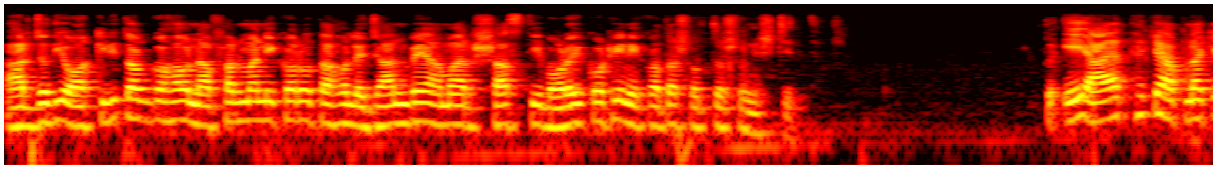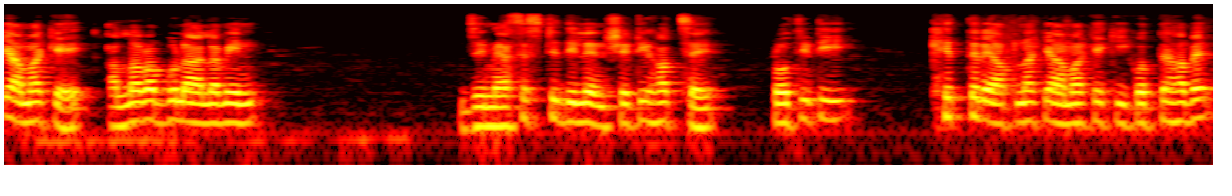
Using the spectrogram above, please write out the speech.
আর যদি অকৃতজ্ঞ হও, নাফারমানি করো, তাহলে জানবে আমার শাস্তি বড়ই কঠিন একথা সত্য সুনিশ্চিত। তো এই আয়াত থেকে আপনাকে, আমাকে আল্লাহ রব্বুল আলমিন যে মেসেজটি দিলেন, সেটি হচ্ছে, প্রতিটি ক্ষেত্রে আপনাকে আমাকে কি করতে হবে?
